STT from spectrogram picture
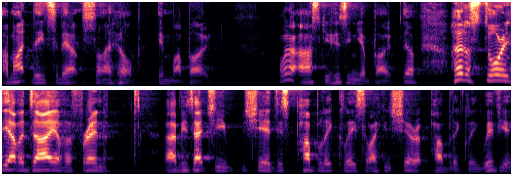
I might need some outside help in my boat. I want to ask you who's in your boat. I heard a story the other day of a friend. Um, he's actually shared this publicly, so I can share it publicly with you.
